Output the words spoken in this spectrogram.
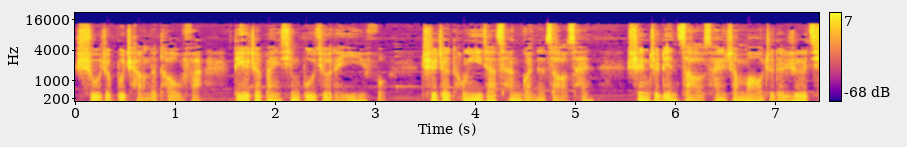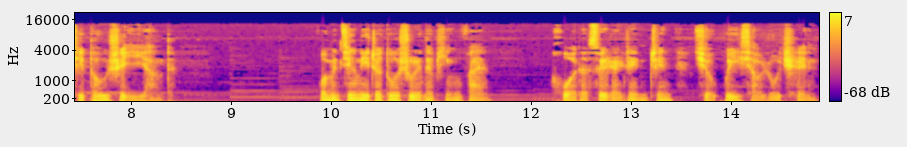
梳着不长的头发，叠着半新不旧的衣服，吃着同一家餐馆的早餐，甚至连早餐上冒着的热气都是一样的。我们经历着多数人的平凡，活得虽然认真，却微小如尘。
